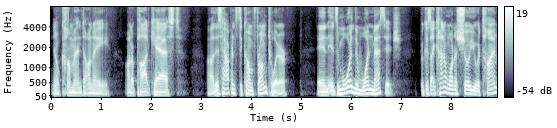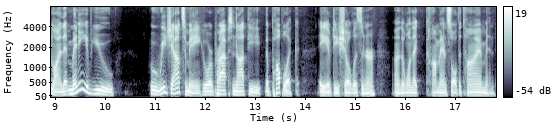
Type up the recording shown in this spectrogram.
you know, comment on a on a podcast. Uh, this happens to come from Twitter, and it's more than one message because I kind of want to show you a timeline that many of you who reach out to me, who are perhaps not the the public AFD show listener, uh, the one that comments all the time and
